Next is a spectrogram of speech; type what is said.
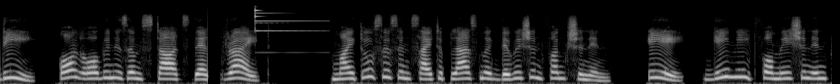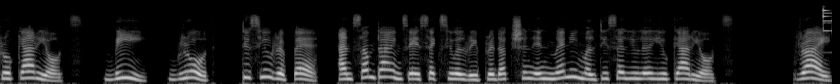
D. All organisms starts their right. Mitosis and cytoplasmic division function in A. Gamete formation in prokaryotes. B. Growth, tissue repair, and sometimes asexual reproduction in many multicellular eukaryotes. Right.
